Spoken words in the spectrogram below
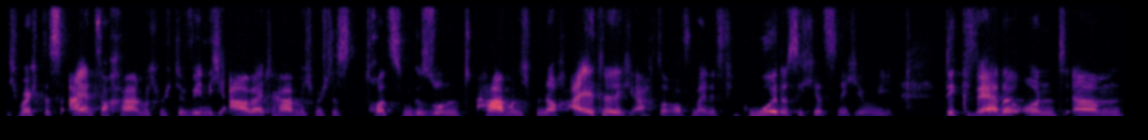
ich möchte es einfach haben, ich möchte wenig Arbeit haben, ich möchte es trotzdem gesund haben und ich bin auch eitel, ich achte auch auf meine Figur, dass ich jetzt nicht irgendwie dick werde und ähm,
